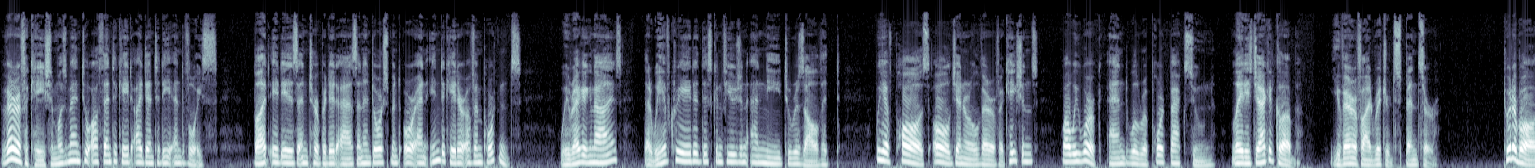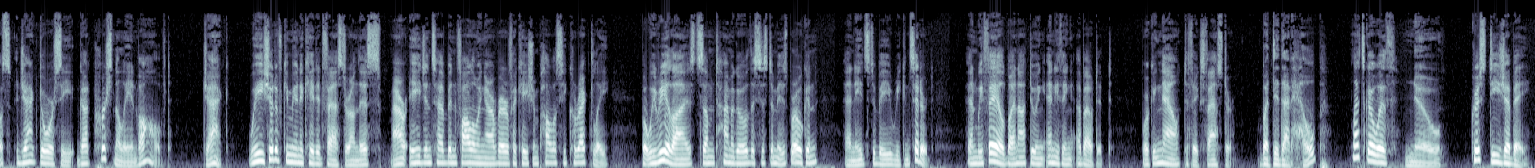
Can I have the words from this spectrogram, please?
Verification was meant to authenticate identity and voice, but it is interpreted as an endorsement or an indicator of importance. We recognize that we have created this confusion and need to resolve it. We have paused all general verifications while we work and will report back soon. Ladies Jacket Club, you verified Richard Spencer. Twitter boss Jack Dorsey got personally involved. Jack, we should have communicated faster on this. Our agents have been following our verification policy correctly, but we realized some time ago the system is broken and needs to be reconsidered, and we failed by not doing anything about it. Working now to fix faster. But did that help? Let's go with no. Chris Dijabet.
